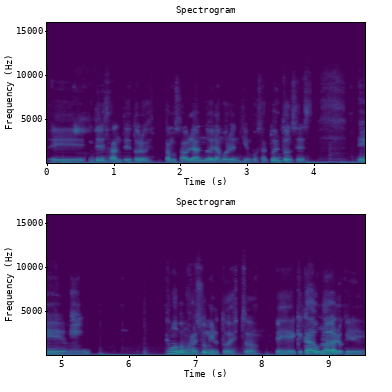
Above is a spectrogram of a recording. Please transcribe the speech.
eh, interesante todo lo que estamos hablando, el amor en tiempos actuales. Entonces, em, ¿cómo podemos resumir todo esto? Eh, que cada uno haga lo que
